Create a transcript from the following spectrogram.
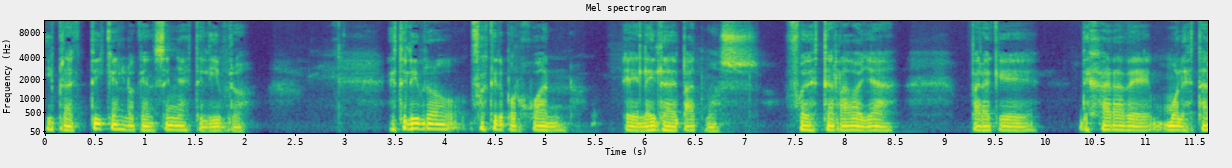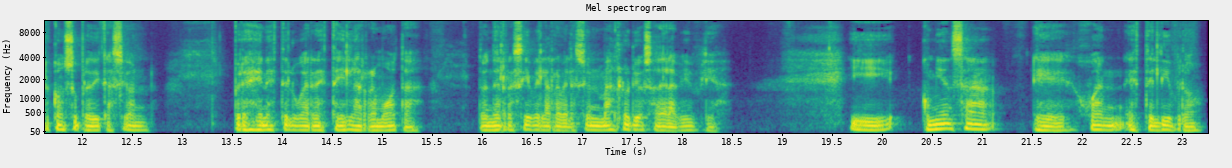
y practiquen lo que enseña este libro. Este libro fue escrito por Juan en la isla de Patmos. Fue desterrado allá para que dejara de molestar con su predicación. Pero es en este lugar, en esta isla remota, donde él recibe la revelación más gloriosa de la Biblia. Y comienza eh, Juan este libro,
